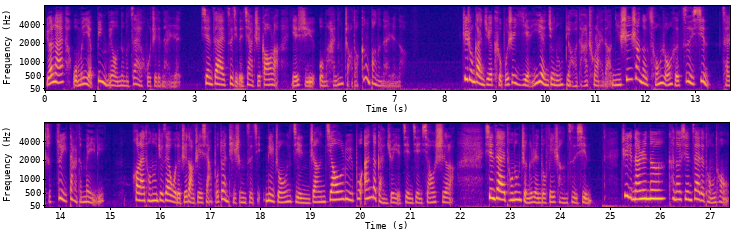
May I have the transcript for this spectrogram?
原来我们也并没有那么在乎这个男人。现在自己的价值高了，也许我们还能找到更棒的男人呢。这种感觉可不是演一演就能表达出来的，你身上的从容和自信才是最大的魅力。后来，彤彤就在我的指导之下不断提升自己，那种紧张、焦虑、不安的感觉也渐渐消失了。现在，彤彤整个人都非常自信。这个男人呢，看到现在的彤彤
